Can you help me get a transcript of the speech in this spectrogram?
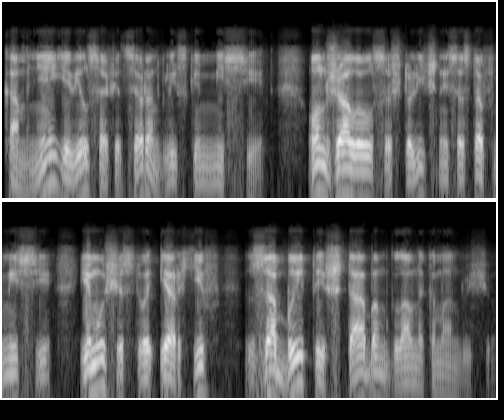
Ко мне явился офицер английской миссии. Он жаловался, что личный состав миссии, имущество и архив забыты штабом главнокомандующего.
